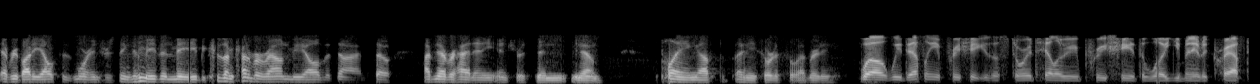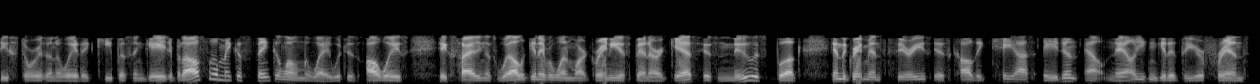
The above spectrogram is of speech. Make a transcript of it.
everybody else is more interesting to me than me because I'm kind of around me all the time. So I've never had any interest in you know playing up any sort of celebrity. Well, we definitely appreciate you as a storyteller. We appreciate the way you've been able to craft these stories in a way that keep us engaged, but also make us think along the way, which is always exciting as well. Again, everyone, Mark Greaney has been our guest. His newest book in the Gray Man series is called The Chaos Agent, out now. You can get it through your friends,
